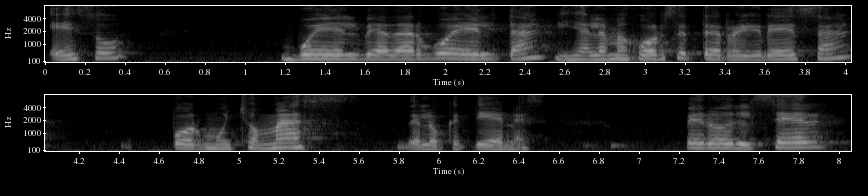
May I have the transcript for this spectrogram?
eso vuelve a dar vuelta y a lo mejor se te regresa por mucho más de lo que tienes pero el ser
